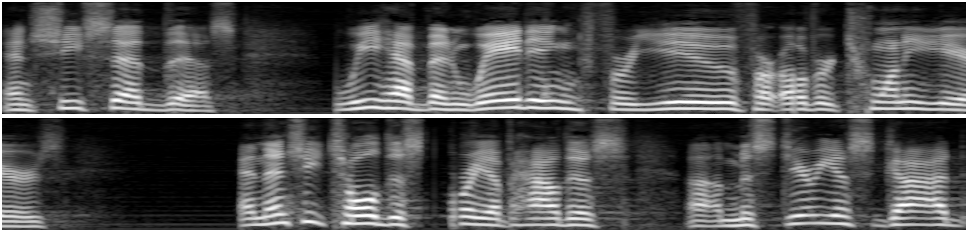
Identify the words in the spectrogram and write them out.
And she said this We have been waiting for you for over 20 years. And then she told the story of how this uh, mysterious God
